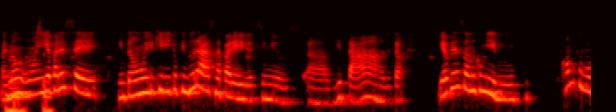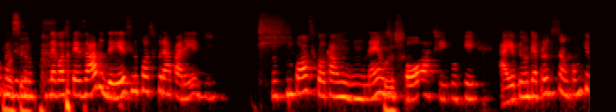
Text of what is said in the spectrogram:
Mas não, hum, não ia aparecer. Então ele queria que eu pendurasse na parede, assim, os, as guitarras e tal. E eu pensando comigo, como que eu vou fazer assim? isso? Um negócio pesado desse, não posso furar a parede? Não, não posso colocar um, um né, um suporte, porque Aí eu perguntei à produção, como que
